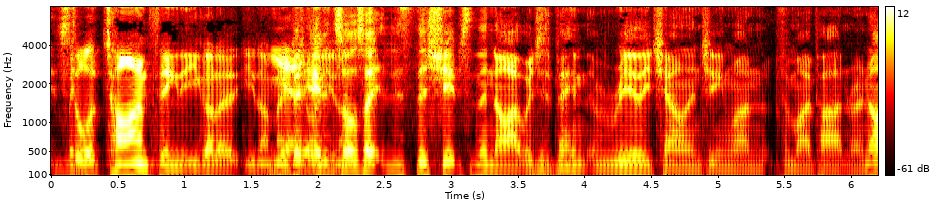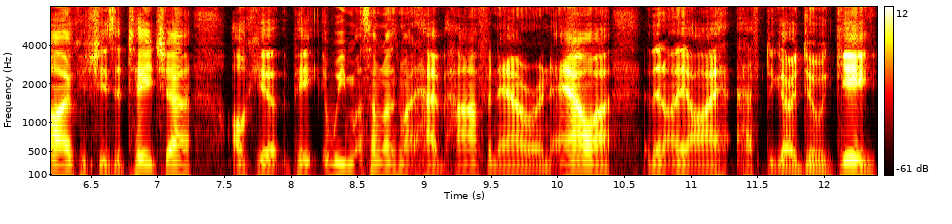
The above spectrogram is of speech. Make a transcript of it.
it's still a time thing that you got to you know make Yeah. But sure and it's not- also it's the ships in the night, which has been a really challenging one for my partner and I because she's a teacher. I'll queue up the pig. We sometimes might have half an hour, or an hour, and then I, I have to go do a gig.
